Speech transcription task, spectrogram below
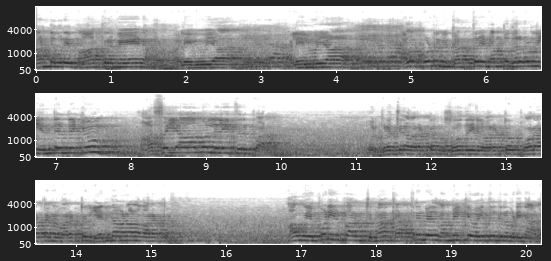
ஆண்டவரை மாத்திரமே நம்பணும். அலையலூயா அலையலூயா அல போட்டிருக்கு. கத்தரை நம்புகிறவர்கள் என்றென்றைக்கும் அசையாமல் நிலைத்திருப்பார். ஒரு பிரச்சனை வரட்டும் சோதனைகள் வரட்டும் போராட்டங்கள் வரட்டும் என்ன வேணாலும் வரட்டும். அவங்க எப்படி இருப்பாங்கன்னு சொன்னால் கர்த்தர் மேல் நம்பிக்கை வைத்திருக்கிறபடினால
